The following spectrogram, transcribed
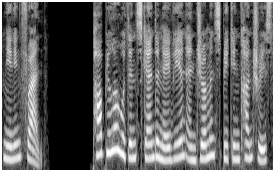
meaning friend. Popular within Scandinavian and German-speaking countries,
